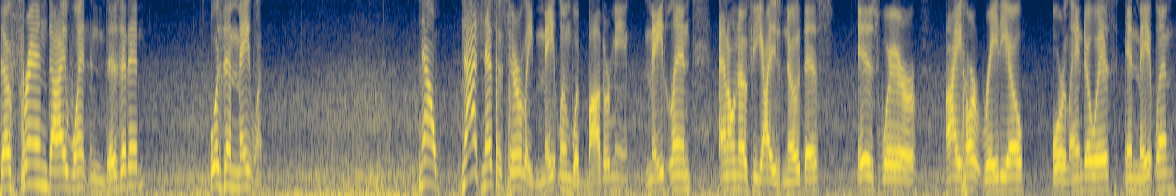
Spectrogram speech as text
the friend that I went and visited was in Maitland. Now, not necessarily Maitland would bother me. Maitland, I don't know if you guys know this, is where iHeartRadio Orlando is in Maitland.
